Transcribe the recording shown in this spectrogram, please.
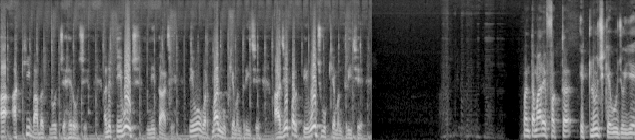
આ આખી બાબતનો ચહેરો છે અને તેવો જ નેતા છે. તેઓ વર્તમાન મુખ્યમંત્રી છે. આજે પણ તેવો જ મુખ્યમંત્રી છે. પણ તમારે ફક્ત એટલું જ કહેવું જોઈએ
